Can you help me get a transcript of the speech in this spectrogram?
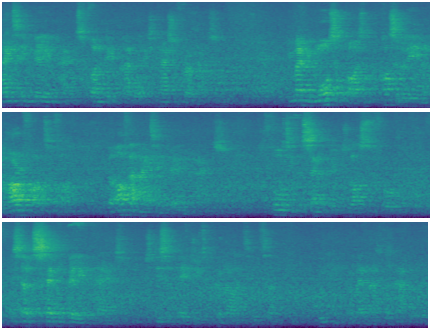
18 billion pounds funding adult education programs. You may be more surprised and possibly even horrified to find that of that 18 billion pounds, 40% of it was lost to fraud. It's over 7 billion disappeared due to criminal activity. We can prevent that from happening.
